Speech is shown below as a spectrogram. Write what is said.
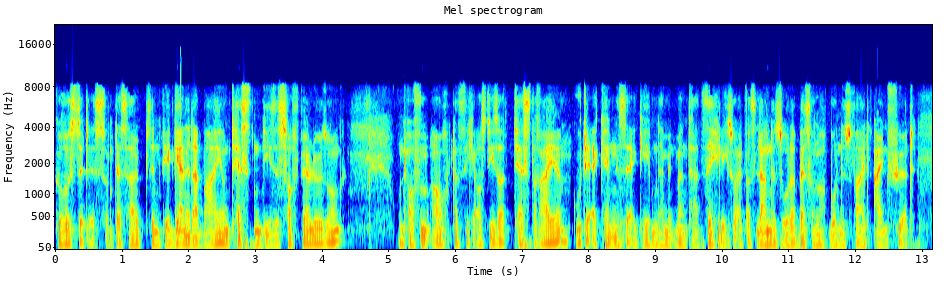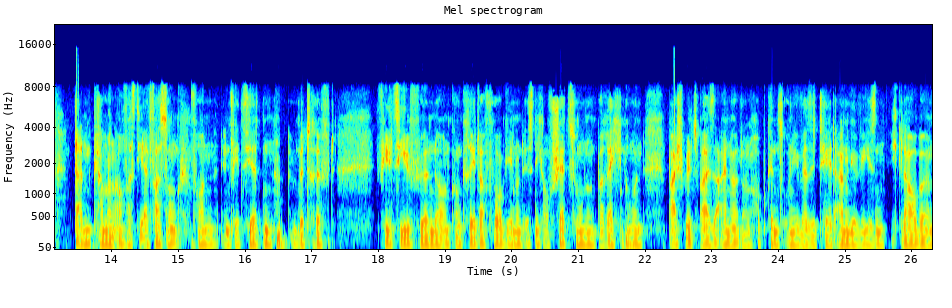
gerüstet ist. Und deshalb sind wir gerne dabei und testen diese Softwarelösung und hoffen auch, dass sich aus dieser Testreihe gute Erkenntnisse ergeben, damit man tatsächlich so etwas landes- oder besser noch bundesweit einführt. Dann kann man auch, was die Erfassung von Infizierten betrifft, viel zielführender und konkreter vorgehen und ist nicht auf Schätzungen und Berechnungen beispielsweise einer John Hopkins Universität angewiesen. Ich glaube,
